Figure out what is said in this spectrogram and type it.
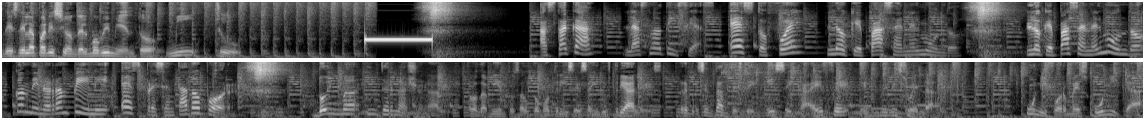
desde la aparición del movimiento Me Too. Hasta acá, las noticias. Esto fue Lo que pasa en el mundo. Lo que pasa en el mundo con Dino Rampini es presentado por Doima International, rodamientos automotrices e industriales, representantes de SKF en Venezuela. Uniformes Única,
